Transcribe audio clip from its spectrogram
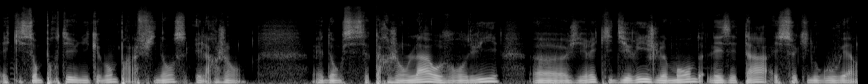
et qui sont portés uniquement par la finance et l'argent. Et donc c'est cet argent-là aujourd'hui, euh, je dirais, qui dirige le monde, les États et ceux qui nous gouvernent.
